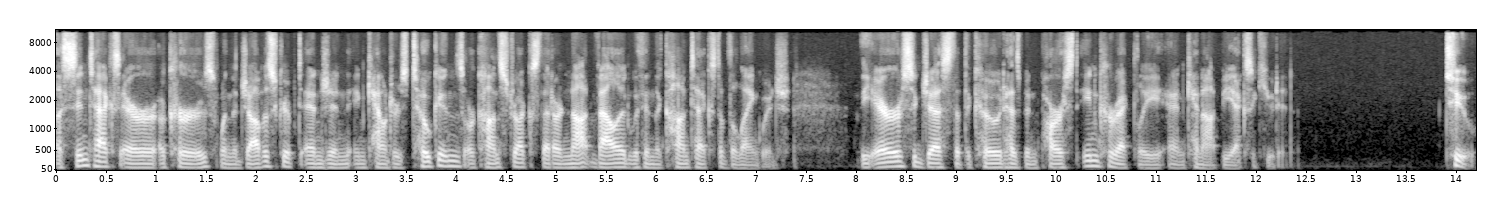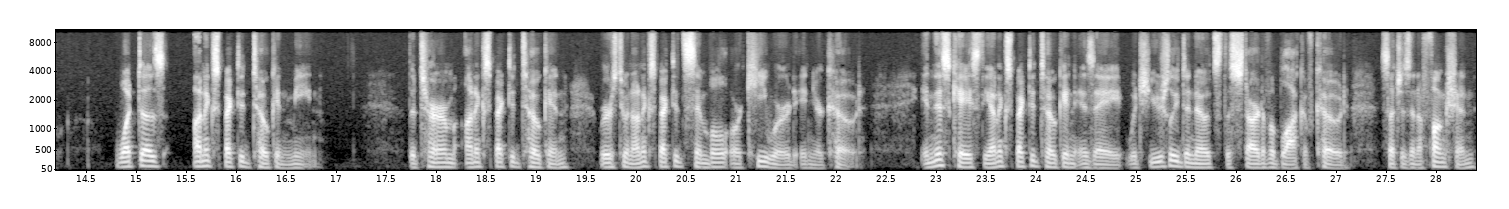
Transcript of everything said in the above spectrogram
a syntax error occurs when the JavaScript engine encounters tokens or constructs that are not valid within the context of the language. The error suggests that the code has been parsed incorrectly and cannot be executed. 2. What does unexpected token mean? The term unexpected token refers to an unexpected symbol or keyword in your code. In this case, the unexpected token is a, which usually denotes the start of a block of code, such as in a function,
